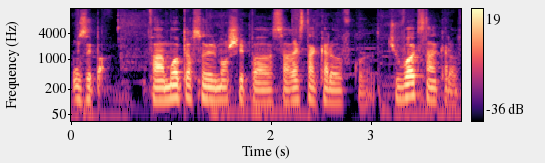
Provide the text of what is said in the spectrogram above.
on sait pas. Enfin, moi personnellement, je sais pas. Ça reste un Call of, quoi. Tu vois que c'est un Call of.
